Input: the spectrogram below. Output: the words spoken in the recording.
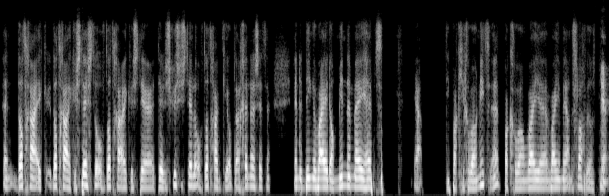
en dat ga, ik, dat ga ik eens testen, of dat ga ik eens ter, ter discussie stellen, of dat ga ik een keer op de agenda zetten. En de dingen waar je dan minder mee hebt, die pak je gewoon niet. Hè? Pak gewoon waar je, waar je mee aan de slag wil. Ja.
